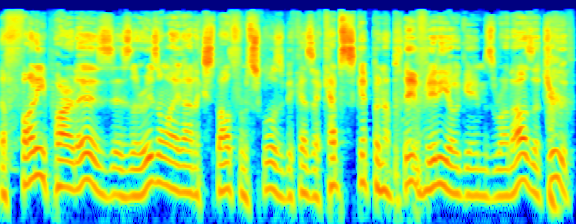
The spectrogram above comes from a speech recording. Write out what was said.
The funny part is, is the reason why I got expelled from school is because I kept skipping to play video games, bro. That was the truth.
